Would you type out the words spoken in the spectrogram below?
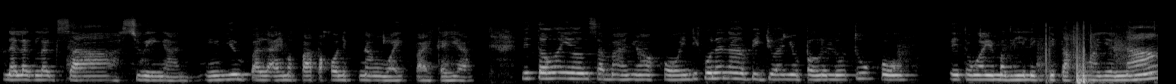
nalaglag sa swingan. Yun, pala ay magpapakonect ng wifi. Kaya ito ngayon, samahan nyo ako. Hindi ko na na-videoan yung pagluluto ko. Ito ngayon, magliligpit ako ngayon ng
